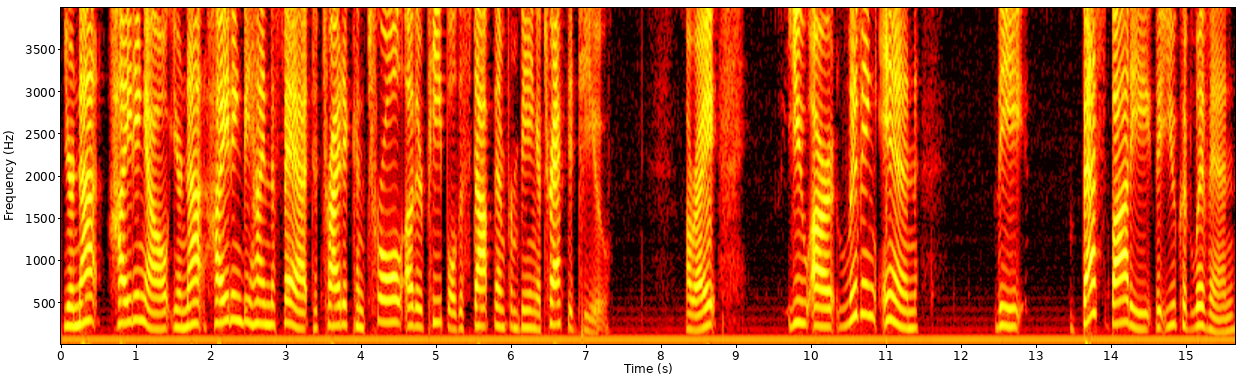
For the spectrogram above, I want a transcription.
You're not hiding out. You're not hiding behind the fat to try to control other people to stop them from being attracted to you. All right? You are living in the best body that you could live in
